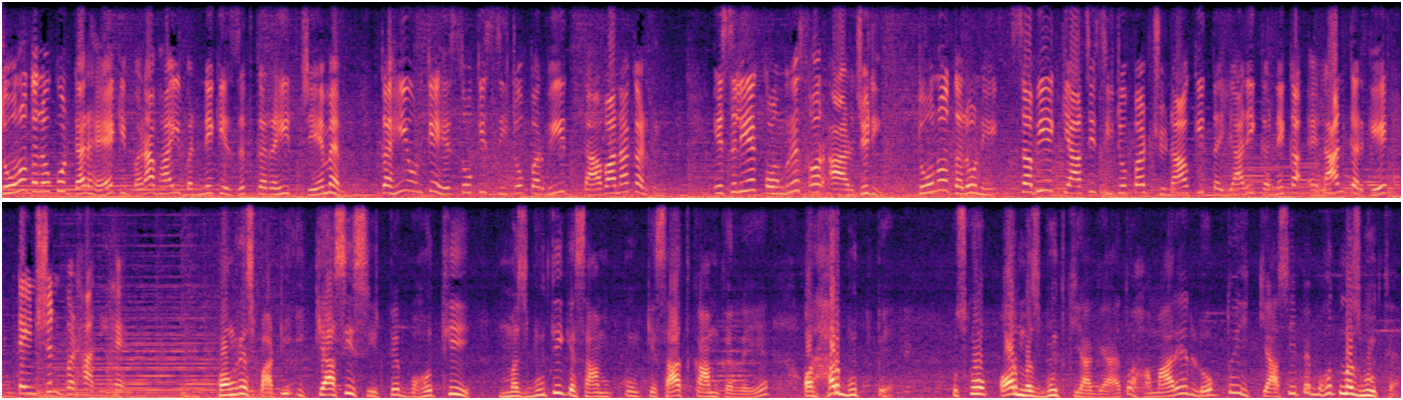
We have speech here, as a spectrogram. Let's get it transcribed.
दोनों दलों को डर है कि बड़ा भाई बनने की जिद कर रही जेएमएम कहीं उनके हिस्सों की सीटों पर भी दावा न कर दे। इसलिए कांग्रेस और आरजेडी दोनों दलों ने सभी इक्यासी सीटों पर चुनाव की तैयारी करने का ऐलान करके टेंशन बढ़ा दी है। कांग्रेस पार्टी इक्यासी सीट पे बहुत ही मजबूती के साम, के साथ काम कर रही है और हर बूथ पे उसको और मज़बूत किया गया है। तो हमारे लोग तो इक्यासी पे बहुत मज़बूत हैं।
